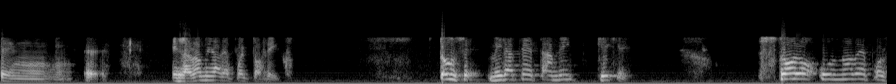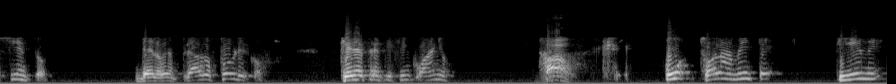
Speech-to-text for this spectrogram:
en, eh, en la nómina de Puerto Rico. Entonces, mírate también, Quique, solo un 9% de los empleados públicos tiene 35 años. Wow. solamente tiene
